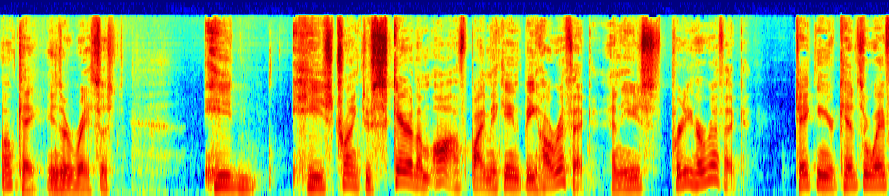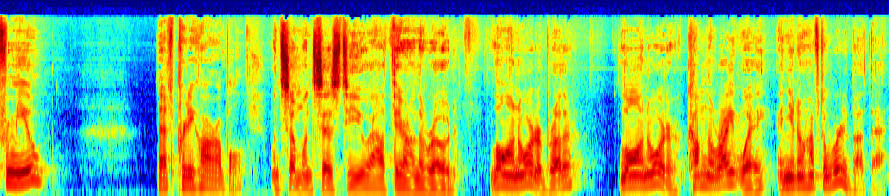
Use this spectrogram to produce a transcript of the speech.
Okay, he's a racist. He he's trying to scare them off by making it be horrific, and he's pretty horrific. Taking your kids away from you, that's pretty horrible. When someone says to you out there on the road, "Law and order, brother," law and order, come the right way, and you don't have to worry about that.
